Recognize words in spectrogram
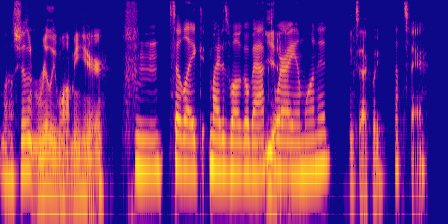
well, she doesn't really want me here. Mm, so like might as well go back Yeah. to where I am wanted. Exactly. That's fair.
